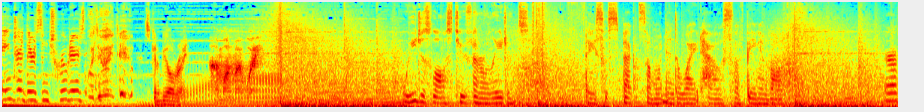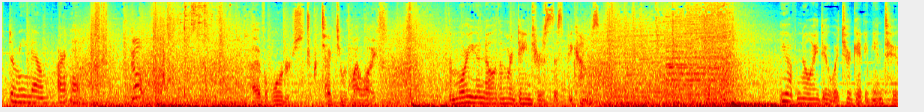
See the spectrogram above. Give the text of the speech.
Danger. There's intruders. What do I do? It's gonna be all right. I'm on my way. We just lost two federal agents. They suspect someone in the White House of being involved. They're after me now, aren't they? Go! I have orders to protect you with my life. The more you know, the more dangerous this becomes. You have no idea what you're getting into.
